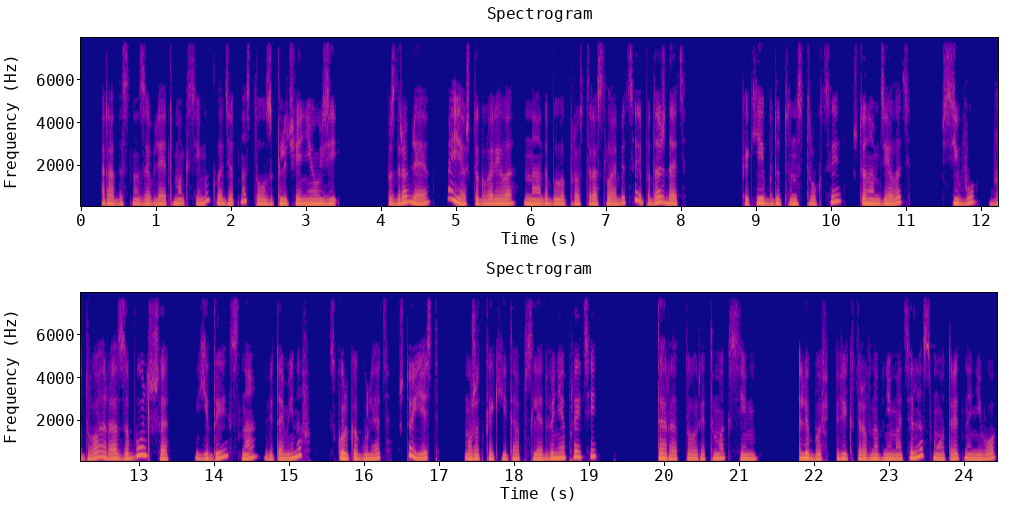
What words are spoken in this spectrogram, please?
— радостно заявляет Максим и кладет на стол заключение УЗИ. «Поздравляю. А я что говорила? Надо было просто расслабиться и подождать. Какие будут инструкции? Что нам делать? Всего в два раза больше. Еды, сна, витаминов? Сколько гулять? Что есть? Может, какие-то обследования пройти?» Тараторит Максим. Любовь Викторовна внимательно смотрит на него,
